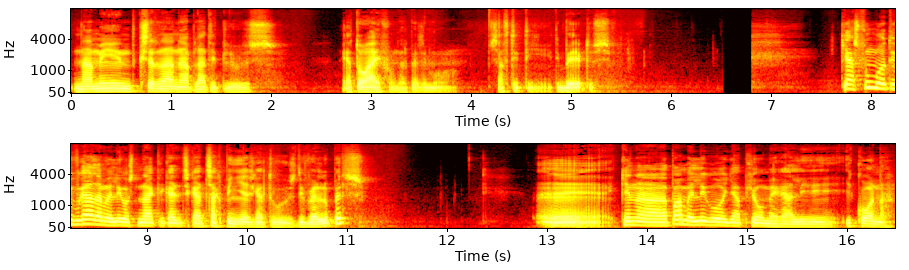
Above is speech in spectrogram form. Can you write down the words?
να μην ξερνάνε απλά τίτλους για το iPhone ρε παιδί μου σε αυτή την, την περίπτωση και ας πούμε ότι βγάλαμε λίγο στην άκρη κάτι, κάτι τσαχπινιές για τους developers ε, και να πάμε λίγο για πιο μεγάλη εικόνα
